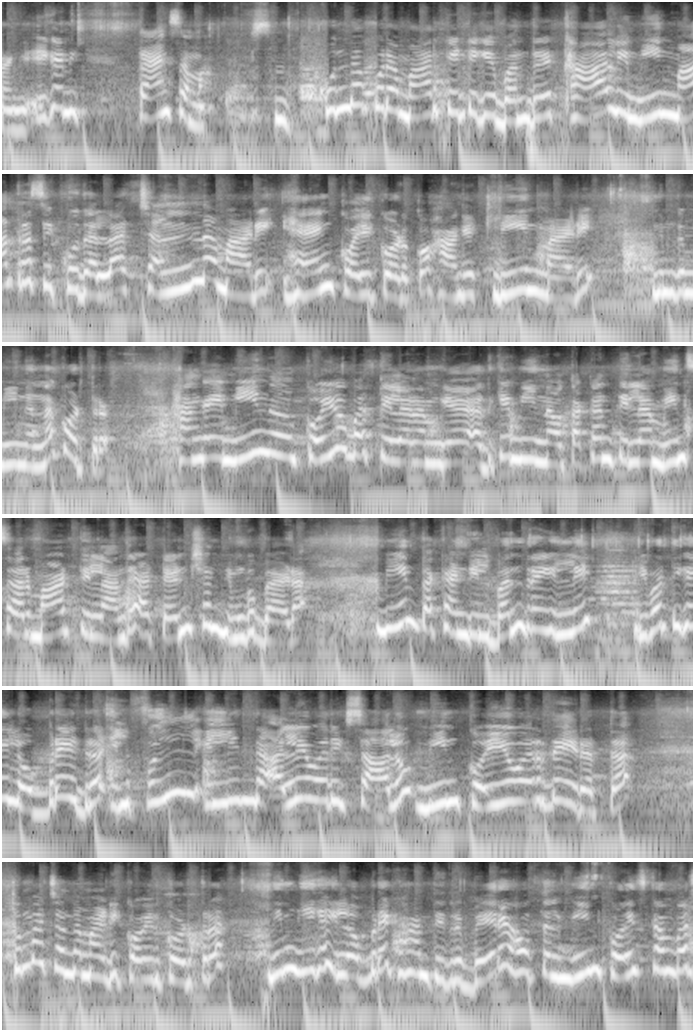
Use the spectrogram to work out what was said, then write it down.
ನಂಗೆ. ಈಗ ನೀ ಥ್ಯಾಂಕ್ಸ್ ಅಮ್ಮ. ಕುಂದಾಪುರ ಮಾರ್ಕೆಟಿಗೆ ಬಂದ್ರೆ ಖಾಲಿ ಮೀನ್ ಮಾತ್ರ ಸಿಕ್ಕುದಲ್ಲ, ಚಂದ ಮಾಡಿ ಹೆಂಗ್ ಕೊಯ್ ಕೊಡ್ಕೊ ಹಾಗೆ ಕ್ಲೀನ್ ಮಾಡಿ ನಿಮ್ಗೆ ಮೀನನ್ನ ಕೊಡ್ತಾರೆ. ಹಂಗೆ ಈ ಮೀನು ಕೊಯ್ಯೋ ಬರ್ತಿಲ್ಲ ನಮಗೆ ಅದಕ್ಕೆ ಮೀನ್ ನಾವು ತಕಂತಿಲ್ಲ, ಮೀನ್ ಸಾರು ಮಾಡ್ತಿಲ್ಲ ಅಂದ್ರೆ ಆ ಟೆನ್ಷನ್ ನಿಮ್ಗೂ ಬೇಡ. ಮೀನ್ ತಕೊಂಡು ಇಲ್ಲಿ ಬಂದ್ರೆ ಇಲ್ಲಿ, ಇವತ್ತಿಗೆ ಇಲ್ಲಿ ಒಬ್ಬರೇ ಇದ್ರೆ, ಇಲ್ಲಿ ಫುಲ್ ಇಲ್ಲಿಂದ ಅಲ್ಲಿವರೆಗೆ ಸಾಲು ಮೀನ್ ಕೊಯ್ಯುವರದೇ ಇರುತ್ತೆ. ತುಂಬಾ ಚಂದ ಮಾಡಿ ಕೊಯ್ದು ಕೊಡ್ತಾರೆ. ನಿಮ್ಗೆ ಈಗ ಇಲ್ಲಿ ಒಬ್ಬರೇ ಕಾಣ್ತಿದ್ರು. ಬೇರೆ ಹೊತ್ತಲ್ಲಿ ಮೀನ್ ಕೊಯ್ಸ್ಕೊಂಬರ್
